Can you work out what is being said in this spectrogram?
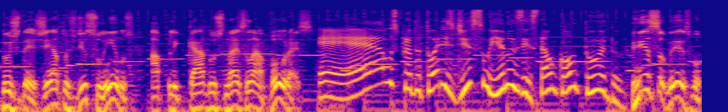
dos dejetos de suínos aplicados nas lavouras. É, os produtores de suínos estão com tudo. Isso mesmo,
